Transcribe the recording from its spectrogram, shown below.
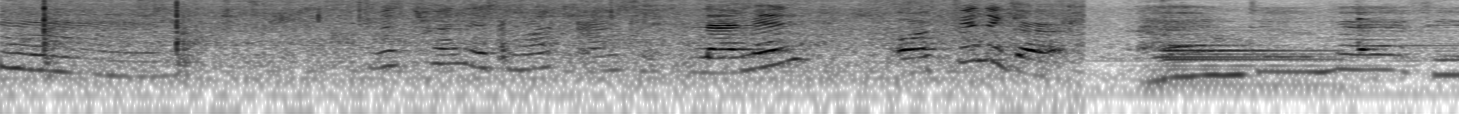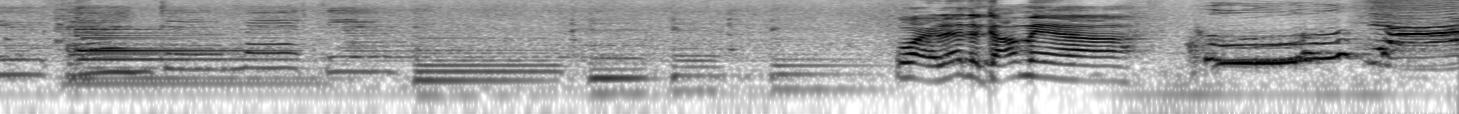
Hmm. Which one is more acid, lemon or vinegar? Andrew Matthew, Andrew Matthew. 喂，你喺度搞咩啊？鼓掌。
